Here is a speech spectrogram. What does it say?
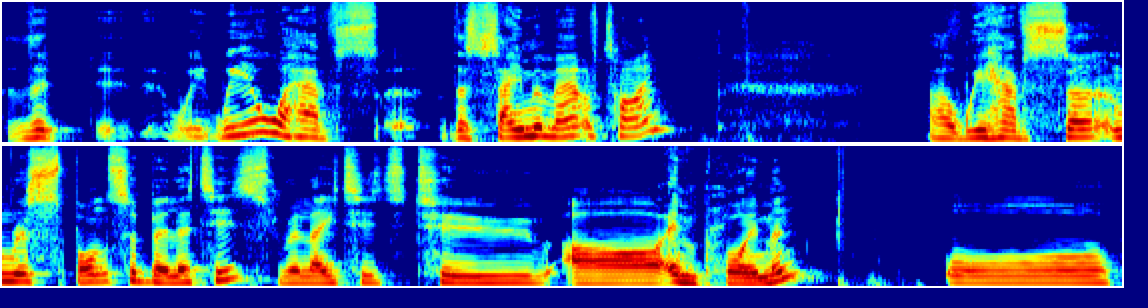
The, we, we all have the same amount of time. Uh, we have certain responsibilities related to our employment or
